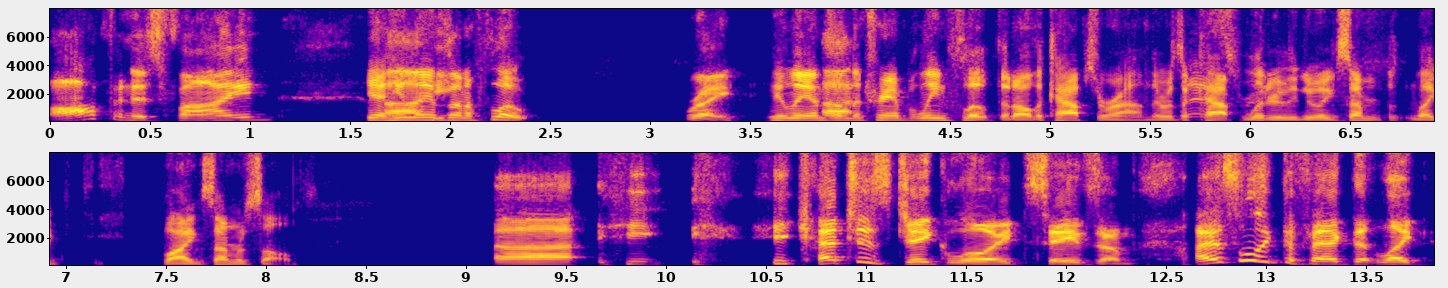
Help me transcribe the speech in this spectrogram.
off and is fine. yeah, he uh, lands he- on a float. Right. He lands Uh, on the trampoline float that all the cops are on. There was a cop right. literally doing some like flying somersaults. uh he he catches Jake Lloyd, saves him. I also like the fact that like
